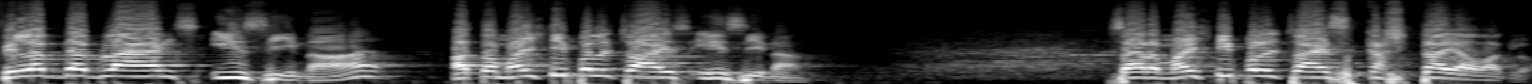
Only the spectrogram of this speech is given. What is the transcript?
ಫಿಲಪ್ ದ ಬ್ಲಾಂಕ್ಸ್ ಈಸಿನಾ ಅಥವಾ ಮಲ್ಟಿಪಲ್ ಚಾಯ್ಸ್ ಈಸಿನಾ ಸರ್ ಮಲ್ಟಿಪಲ್ ಚಾಯ್ಸ್ ಕಷ್ಟ ಯಾವಾಗಲೂ.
